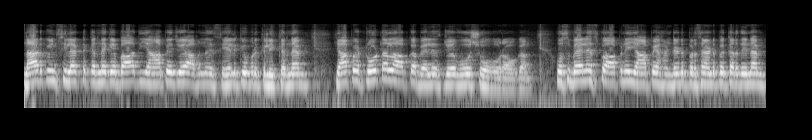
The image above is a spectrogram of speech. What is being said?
नार्ड कोइन सिलेक्ट करने के बाद यहाँ पे जो है आपने सेल के ऊपर क्लिक करना है। यहाँ पे टोटल आपका बैलेंस जो है वो शो हो रहा होगा। उस बैलेंस को आपने यहाँ पे हंड्रेड परसेंट पे कर देना है।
